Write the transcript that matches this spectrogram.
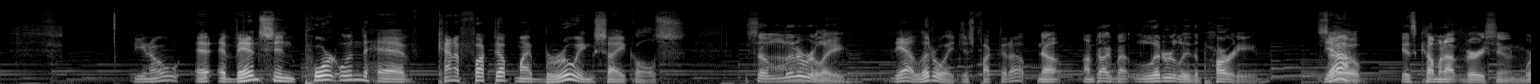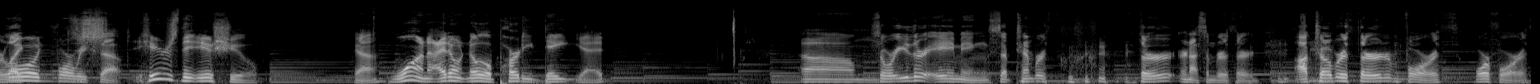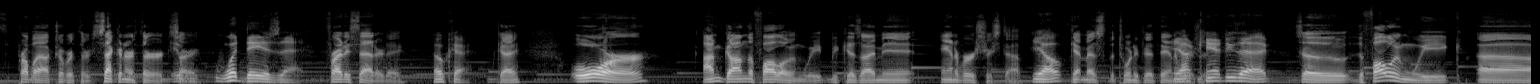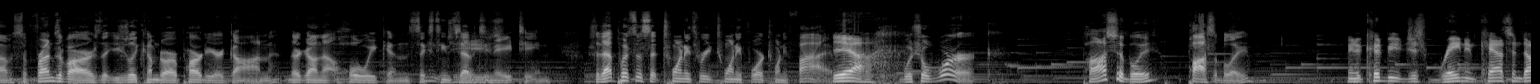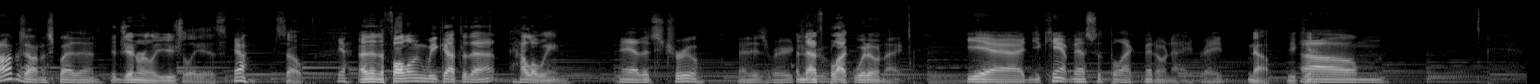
you know, e- events in Portland have kind of fucked up my brewing cycles. So literally, Yeah, literally, just fucked it up. no, I'm talking about literally the party. So Yeah. it's coming up very soon. We're like Well, four weeks out. Here's the issue. Yeah. One, I don't know the party date yet. Um, So we're either aiming September third or not September third, October third and fourth, or fourth, probably October third, second or third. Sorry, what day is that? Friday, Saturday. Okay. Okay, or I'm gone the following week because I'm in anniversary stuff. Yep. Can't mess with the 25th Yeah, anniversary. can't do that. So the following week, um, some friends of ours that usually come to our party are gone. They're gone that whole weekend, 16, 17, 18. So that puts us at 23, 24, 25, Yeah, which will work, possibly. possibly. I mean, it could be just raining cats and dogs on us by then. It generally usually is. Yeah. So, Yeah. And then the following week after that, Halloween. Yeah, that's true. That is very true. And that's Black Widow night. Yeah, and you can't mess with Black Widow Night, right? No, you can't. Um.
